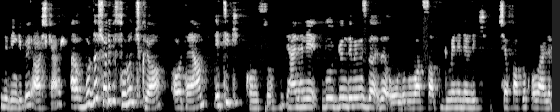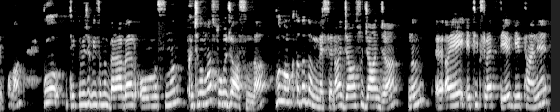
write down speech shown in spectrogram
dediğin gibi aşikar. Ee, burada şöyle bir sorun çıkıyor ortaya. Etik konusu. Yani hani bu gündemimizde de oldu bu WhatsApp, güvenilirlik, şeffaflık olayları falan. Bu teknoloji bir insanın beraber olmasının kaçınılmaz sonucu aslında. Bu noktada da mesela Cansu Canca'nın e, IA Ethics Lab diye bir tane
